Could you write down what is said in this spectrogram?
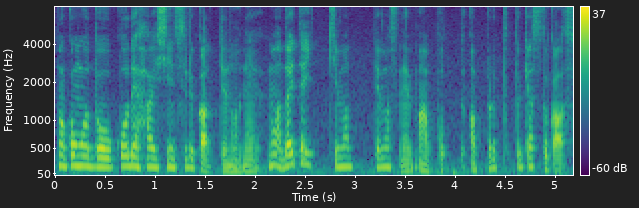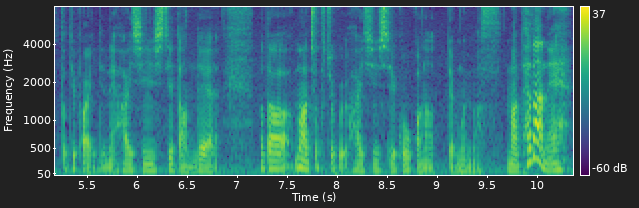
まあ今後どこで配信するかっていうのはね、まあ大体決まってますね。まあ、ポッド、Apple Podcast とか Spotify でね、配信してたんで、また、まあちょくちょく配信していこうかなって思います。まあただね、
